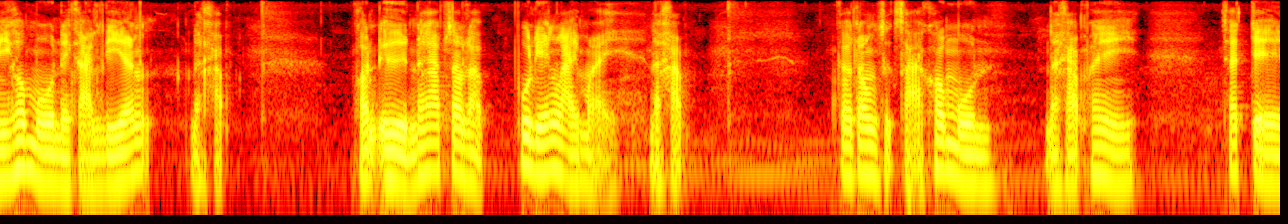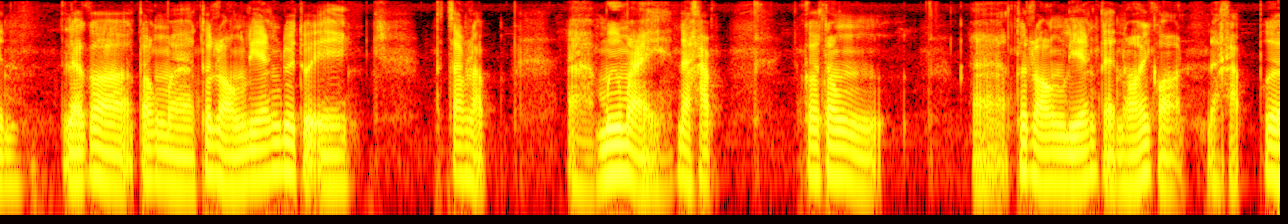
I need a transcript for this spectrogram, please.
มีข้อมูลในการเลี้ยงนะครับ ก่อนอื่นนะครับสำหรับผู้เลี้ยงรายใหม่นะครับ ก็ต้องศึกษาข้อมูลนะครับให้ ชัดเจน แล้วก็ต้องมาทดลองเลี้ยงด้วยตัวเองสำหรับมือใหม่นะครับ ก็ต้องอทดลองเลี้ยงแต่น้อยก่อนนะครับ เพื่อ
